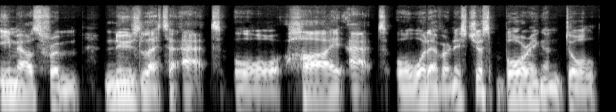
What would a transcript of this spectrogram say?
emails from newsletter at or hi at or whatever. And it's just boring and dull.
